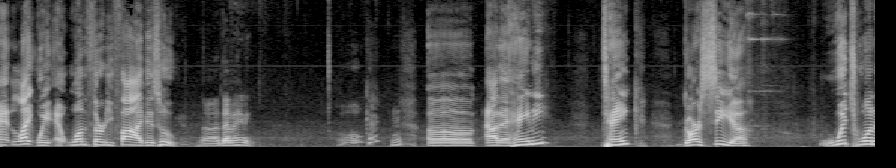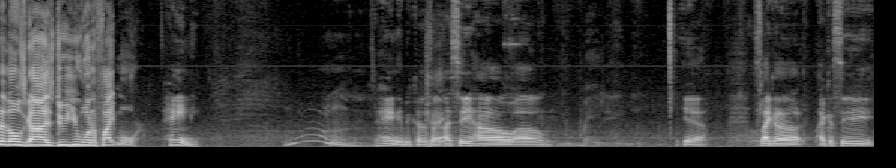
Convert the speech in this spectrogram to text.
at lightweight at 135 is who? Uh, Devin Haney. Oh, okay. Mm-hmm. Um, out of Haney, Tank, Garcia, which one of those guys do you want to fight more? Haney. Mm. Haney, because okay. I, I, see how, um, yeah, it's like a, I can see,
